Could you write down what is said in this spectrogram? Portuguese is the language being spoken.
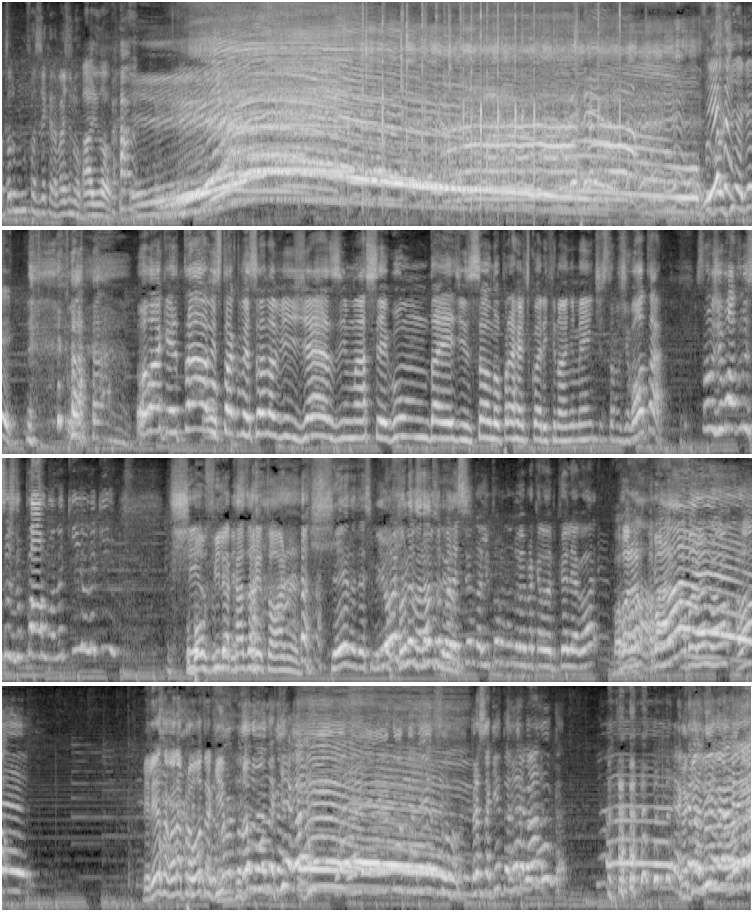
pra todo mundo fazer, cara. Vai de novo. Ah, de novo. É gay? Olá, que tal? Está começando a 22 segunda edição do Pré-Hardcore e finalmente estamos de volta! Estamos de volta no estúdio do Paulo, olha aqui, olha aqui! O O cheiro bom filho a casa retorna. O cheiro desse E hoje microfone é maravilhoso. aparecendo ali, todo mundo lembra aquela webcam ali agora? Abarando, abarando, abarando, ó, ó. Beleza? Agora pra outra aqui. Todo mundo aqui agora! Pra essa aqui também agora? Aê! Aqui, ali agora!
